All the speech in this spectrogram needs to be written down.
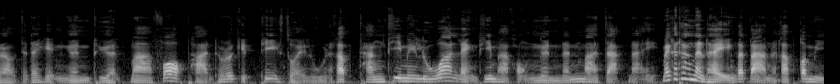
เราจะได้เห็นเงินเถื่อน มาฟอกผ่านธุรกิจที่สวยหรูนะครับทั้งที่ไม่รู้ว่าแหล่งที่มาของเงินนั้นมาจากไหนแม้กระทั่งในไทยเองก็ตามนะครับก็มี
